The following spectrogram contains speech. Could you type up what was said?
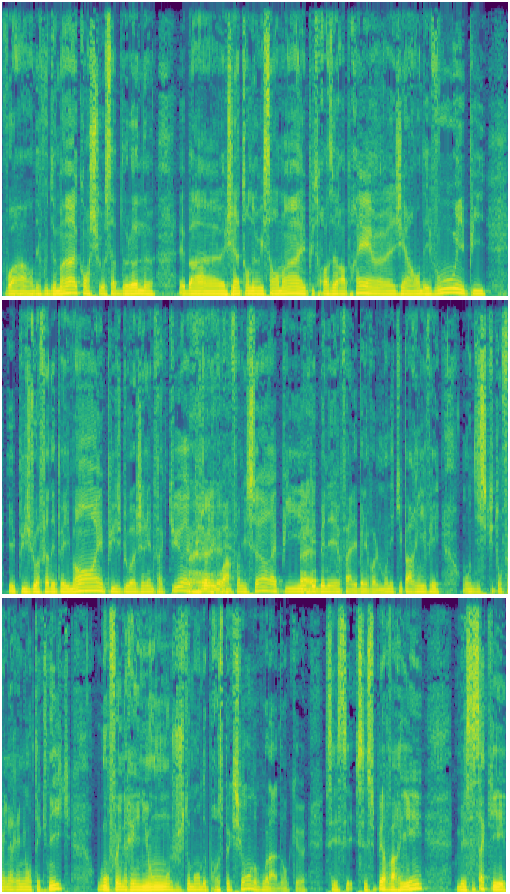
voir un rendez-vous demain. Quand je suis au Sable d'Olonne, eh ben j'ai un tournevis en main et puis trois heures après j'ai un rendez-vous et puis et puis je dois faire des paiements et puis je dois gérer une facture et puis je dois aller voir un fournisseur et puis les bénévoles, enfin les bénévoles, mon équipe arrive et on discute, on fait une réunion technique ou on fait une réunion justement de prospection. Donc voilà, donc c'est c'est super varié, mais c'est ça qui est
